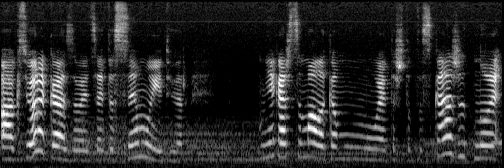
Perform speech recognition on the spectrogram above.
А актер, оказывается, это Сэм Уитвер. Мне кажется, мало кому это что-то скажет, но э,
